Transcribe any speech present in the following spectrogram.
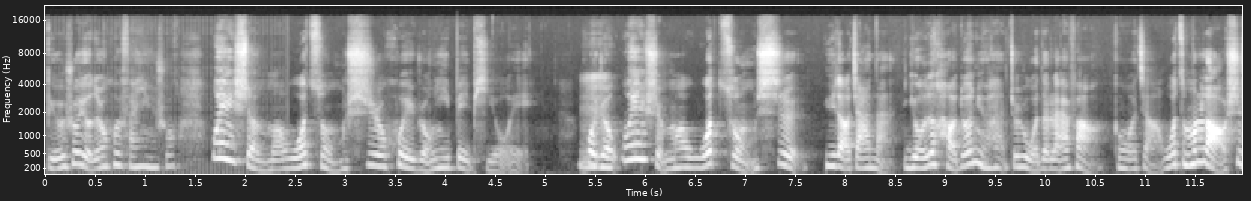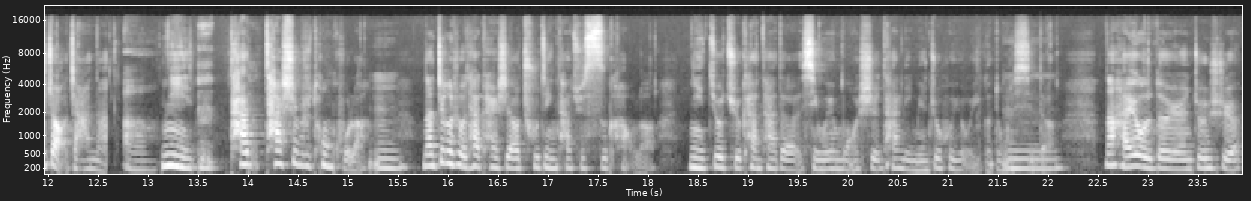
比如说，有的人会反省说，为什么我总是会容易被 PUA，或者为什么我总是遇到渣男？有的好多女孩，就是我的来访跟我讲，我怎么老是找渣男？啊，你他他是不是痛苦了？嗯，那这个时候他开始要出镜，他去思考了，你就去看他的行为模式，它里面就会有一个东西的。那还有的人就是。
